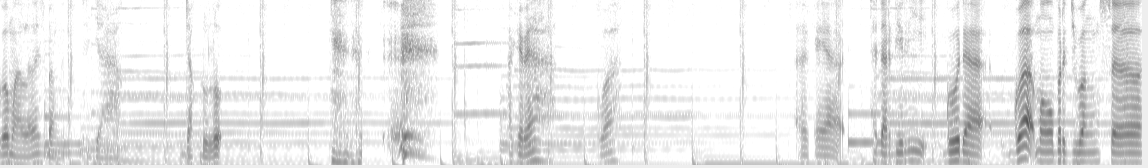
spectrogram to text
gue males banget sejak sejak dulu. Akhirnya gue uh, kayak sadar diri gue udah gue mau berjuang se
